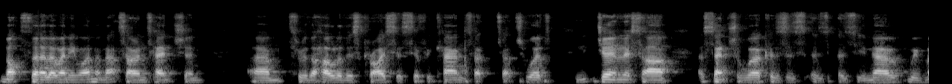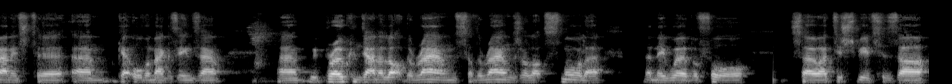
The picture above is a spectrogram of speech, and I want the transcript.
not furlough anyone, and that's our intention um, through the whole of this crisis, if we can. Touch, touch wood. Journalists are essential workers, as, as, as you know. We've managed to um, get all the magazines out. Um, we've broken down a lot of the rounds, so the rounds are a lot smaller than they were before. So our distributors are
